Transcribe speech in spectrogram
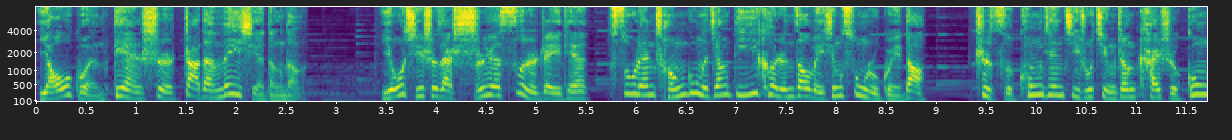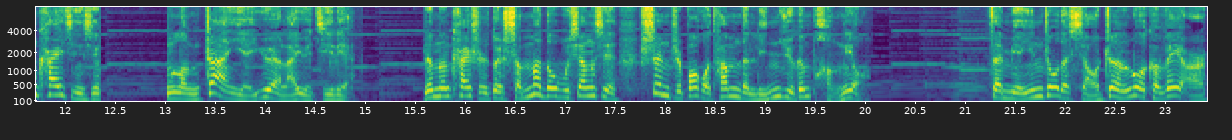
摇滚、电视、炸弹威胁等等。尤其是在10月4日这一天，苏联成功的将第一颗人造卫星送入轨道。至此，空间技术竞争开始公开进行，冷战也越来越激烈，人们开始对什么都不相信，甚至包括他们的邻居跟朋友。在缅因州的小镇洛克威尔，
